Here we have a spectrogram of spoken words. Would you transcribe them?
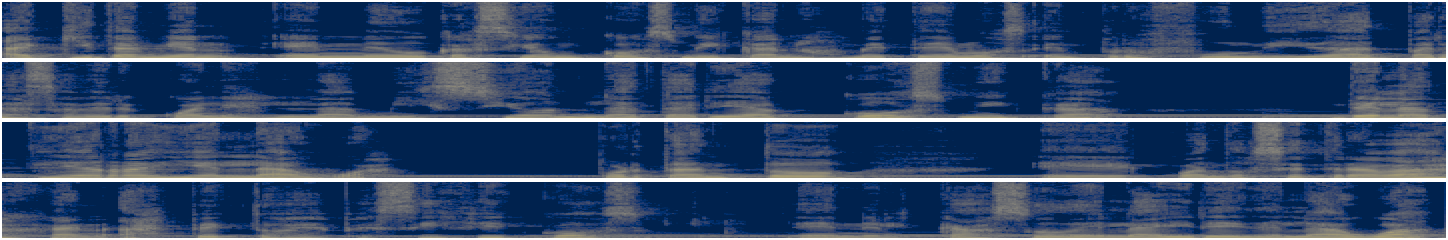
Aquí también en educación cósmica nos metemos en profundidad para saber cuál es la misión, la tarea cósmica de la Tierra y el agua. Por tanto, eh, cuando se trabajan aspectos específicos, en el caso del aire y del agua,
